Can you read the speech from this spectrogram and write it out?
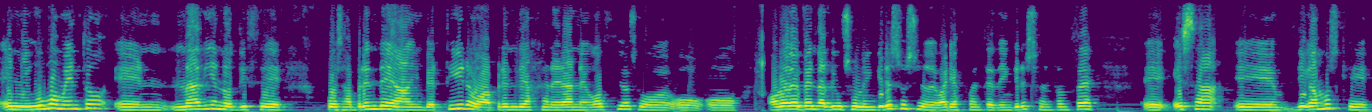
en ningún momento en, nadie nos dice, pues aprende a invertir o aprende a generar negocios o, no dependa de un solo ingreso, sino de varias fuentes de ingreso. Entonces, eh, esa, eh, digamos que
